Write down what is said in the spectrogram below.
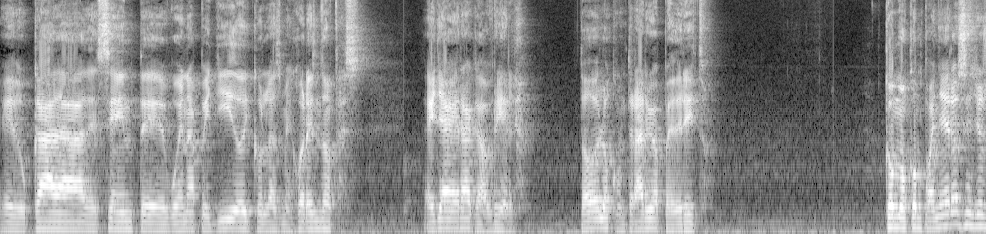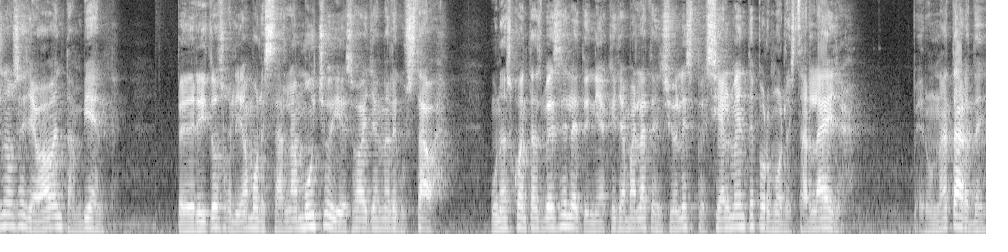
educada, decente, buen apellido y con las mejores notas. Ella era Gabriela, todo lo contrario a Pedrito. Como compañeros ellos no se llevaban tan bien. Pedrito solía molestarla mucho y eso a ella no le gustaba. Unas cuantas veces le tenía que llamar la atención especialmente por molestarla a ella. Pero una tarde,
